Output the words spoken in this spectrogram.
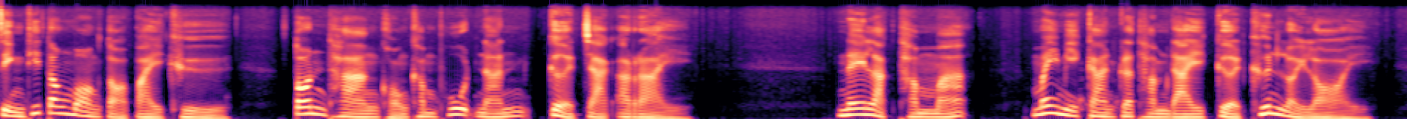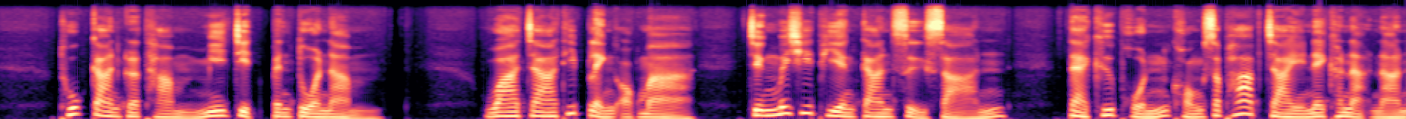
สิ่งที่ต้องมองต่อไปคือ ต้นทางของคำพูดนั้นเกิดจากอะไร ในหลักธรรมะ ไม่มีการกระทำใดเกิดขึ้นลอยๆ ทุกการกระทำมีจิตเป็นตัวนำวาจาที่เปล่งออกมาจึงไม่ใช่เพียงการสื่อสาร แต่คือผลของสภาพใจในขณะนั้น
